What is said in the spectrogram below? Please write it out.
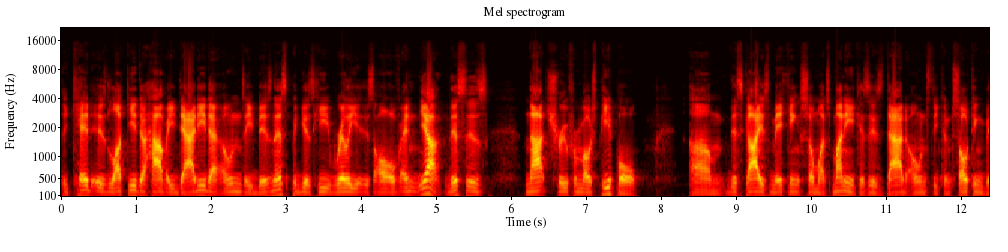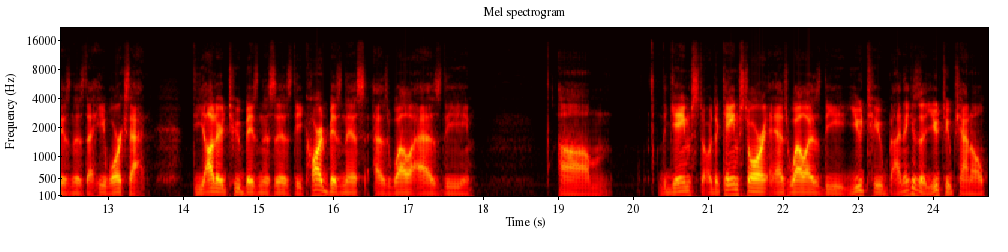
The kid is lucky to have a daddy that owns a business because he really is all over. And yeah, this is not true for most people. Um, this guy is making so much money because his dad owns the consulting business that he works at. The other two businesses, the card business as well as the um, the game store, the game store, as well as the YouTube. I think it's a YouTube channel.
